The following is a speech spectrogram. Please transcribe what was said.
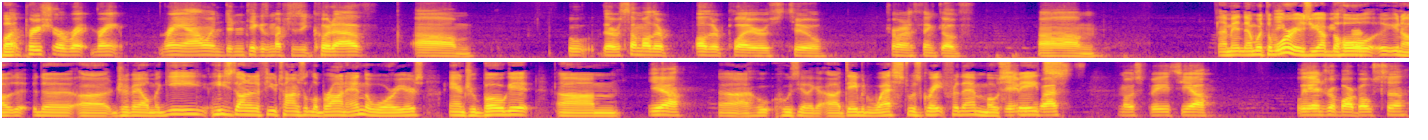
I'm pretty sure Ray, Ray Ray Allen didn't take as much as he could have. Um, who there were some other other players too. trying to think of. Um, I mean, then with the Warriors, you have the whole, you know, the, the uh, JaVale McGee. He's done it a few times with LeBron and the Warriors. Andrew Bogut. Um, yeah, uh, who, who's the other guy? Uh, David West was great for them. Most David Speights. West, Mo Speights, yeah. Leandro Barbosa.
